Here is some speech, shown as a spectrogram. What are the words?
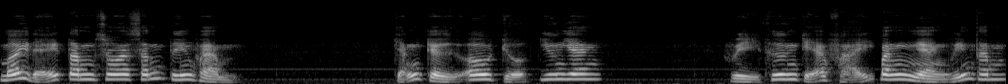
mới để tâm so sánh tiên phàm chẳng trừ ô trượt dương gian vì thương trẻ phải băng ngàn viếng thăm.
